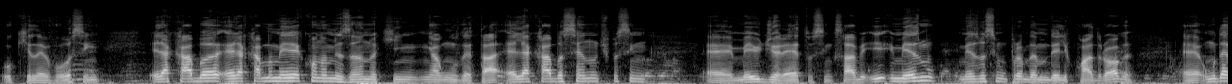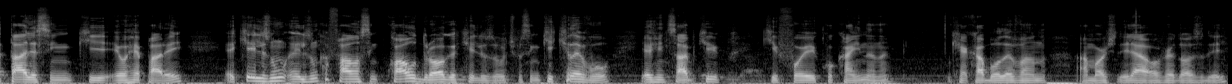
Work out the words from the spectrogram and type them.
o que levou, assim, ele acaba, ele acaba meio economizando aqui em, em alguns detalhes, ele acaba sendo, tipo assim, é, meio direto, assim, sabe? E, e, mesmo, mesmo assim, o problema dele com a droga, é, um detalhe, assim, que eu reparei, é que eles, não, eles nunca falam, assim, qual droga que ele usou, tipo assim, o que que levou, e a gente sabe que, que foi cocaína, né? Que acabou levando a morte dele, a overdose dele.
